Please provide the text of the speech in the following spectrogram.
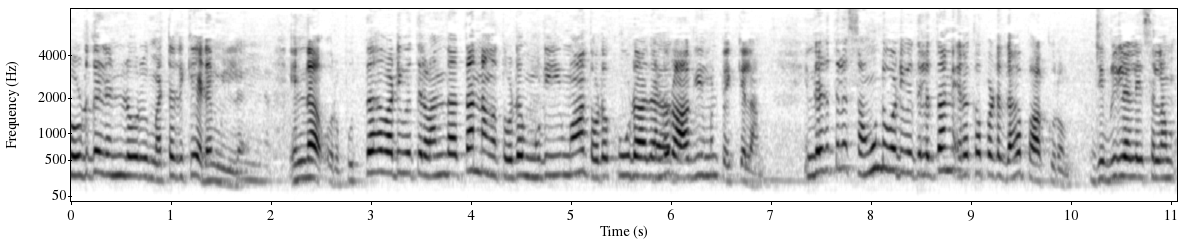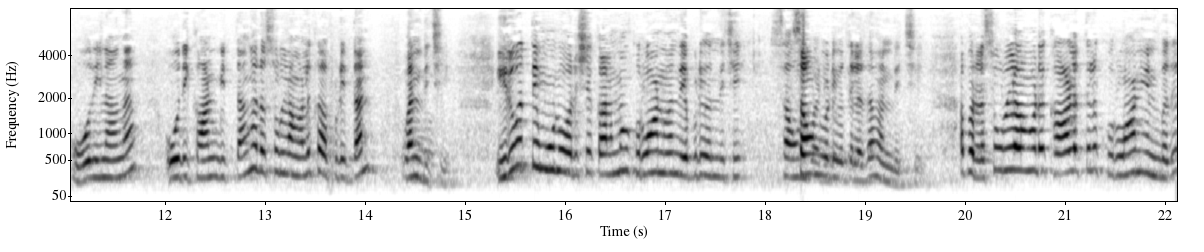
தொடுதல் என்ற ஒரு மெட்டருக்கே இடம் இல்லை. என்ன ஒரு புத்தக வடிவத்தில் வந்தால் தான் நாங்கள் தொட முடியுமா தொடக்கூடாதுன்ற ஒரு ஆர்கியூமெண்ட் வைக்கலாம். இந்த இடத்துல சவுண்ட் வடிவத்தில் தான் இறக்கப்பட்டதாக பார்க்குறோம். ஜிப்ரில் அலைஹிஸ்ஸலாம் ஓதினாங்க ஓதி காண்பித்தாங்க ரசூல்லாங்களுக்கு அப்படித்தான் வந்துச்சு. இருபத்தி மூணு வருஷ காலமா குர்ஆன் வந்து எப்படி வந்துச்சு? சவுண்ட் வடிவத்தில். தான் வந்துச்சு. அப்போ ரசூல்லாவோட காலத்துல குர்ஆன் என்பது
